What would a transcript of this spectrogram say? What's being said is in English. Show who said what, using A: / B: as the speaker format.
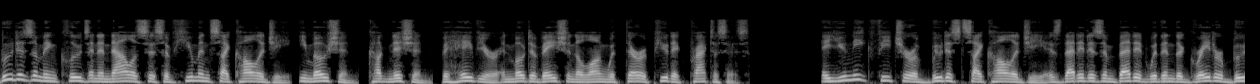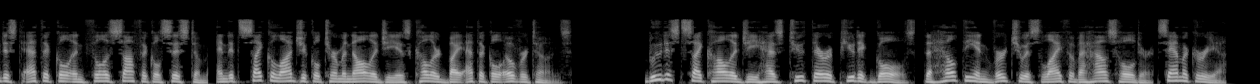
A: Buddhism includes an analysis of human psychology, emotion, cognition, behavior and motivation along with therapeutic practices. A unique feature of Buddhist psychology is that it is embedded within the greater Buddhist ethical and philosophical system, and its psychological terminology is colored by ethical overtones. Buddhist psychology has two therapeutic goals, the healthy and virtuous life of a householder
